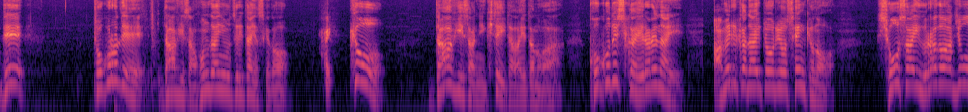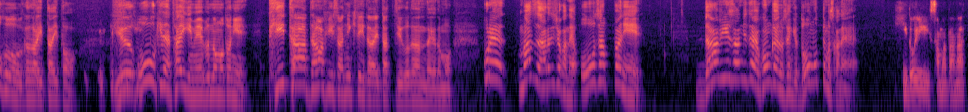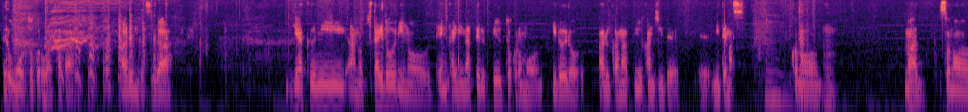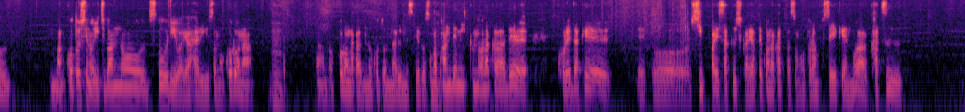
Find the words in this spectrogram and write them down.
でところでダーフィーさん本題に移りたいんですけどはい、今日ダーフィーさんに来ていただいたのはここでしか得られないアメリカ大統領選挙の詳細裏側情報を伺いたいという大きな大義名分のもとにピーター・ダーフィーさんに来ていただいたっていうことなんだけどもこれまずあれでしょうかね。大雑把にダーフィーさん自体は今回の選挙どう思ってますかね？ひどい様だなって思うところは多々あるんですが逆にあの期待通りの展開になってるっていうところもいろいろあるかなっていう感じで、えー見てます。うん。このうん。まあその、まあ、今年の一番のストーリーはやはりそのコロナ、うん。あのコロナ禍のことになるんですけどそのパンデミックの中でこれだけ、えっと失敗作しかやってこなかったそのトランプ政権は勝つ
